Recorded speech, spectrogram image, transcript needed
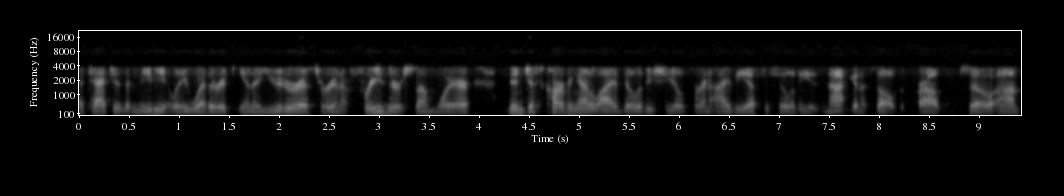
attaches immediately, whether it's in a uterus or in a freezer somewhere, then just carving out a liability shield for an IVF facility is not going to solve the problem. So, um,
